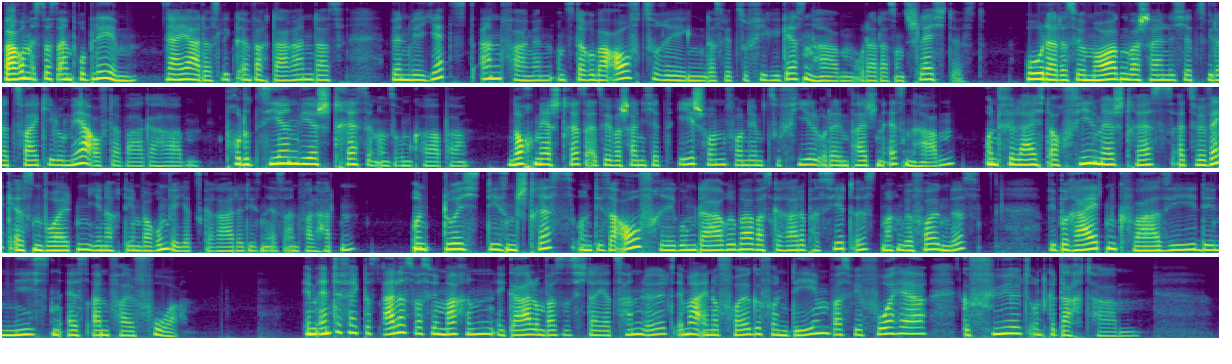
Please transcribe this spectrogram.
Warum ist das ein Problem? Naja, das liegt einfach daran, dass wenn wir jetzt anfangen, uns darüber aufzuregen, dass wir zu viel gegessen haben oder dass uns schlecht ist, oder dass wir morgen wahrscheinlich jetzt wieder zwei Kilo mehr auf der Waage haben, produzieren wir Stress in unserem Körper. Noch mehr Stress, als wir wahrscheinlich jetzt eh schon von dem zu viel oder dem falschen Essen haben. Und vielleicht auch viel mehr Stress, als wir wegessen wollten, je nachdem, warum wir jetzt gerade diesen Essanfall hatten. Und durch diesen Stress und diese Aufregung darüber, was gerade passiert ist, machen wir Folgendes. Wir bereiten quasi den nächsten Essanfall vor. Im Endeffekt ist alles, was wir machen, egal um was es sich da jetzt handelt, immer eine Folge von dem, was wir vorher gefühlt und gedacht haben.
